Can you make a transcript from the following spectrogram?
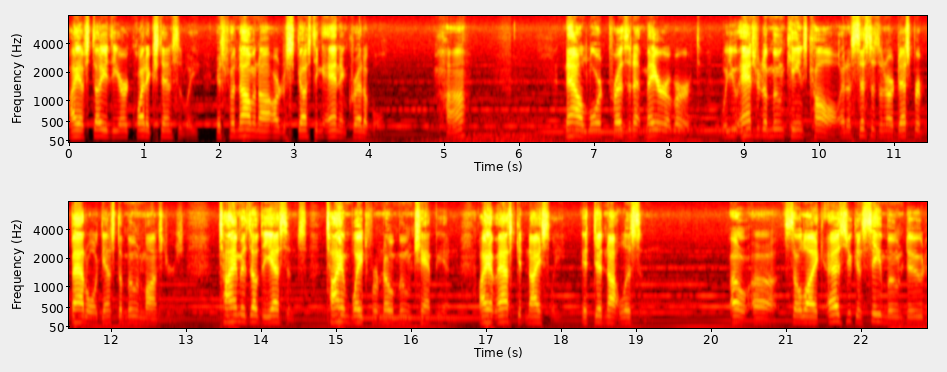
I have studied the Earth quite extensively. Its phenomena are disgusting and incredible. Huh? Now, Lord President Mayor of Earth, will you answer the Moon King's call and assist us in our desperate battle against the Moon Monsters? Time is of the essence. Time waits for no Moon Champion. I have asked it nicely. It did not listen. Oh, uh, so like, as you can see, Moon Dude,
